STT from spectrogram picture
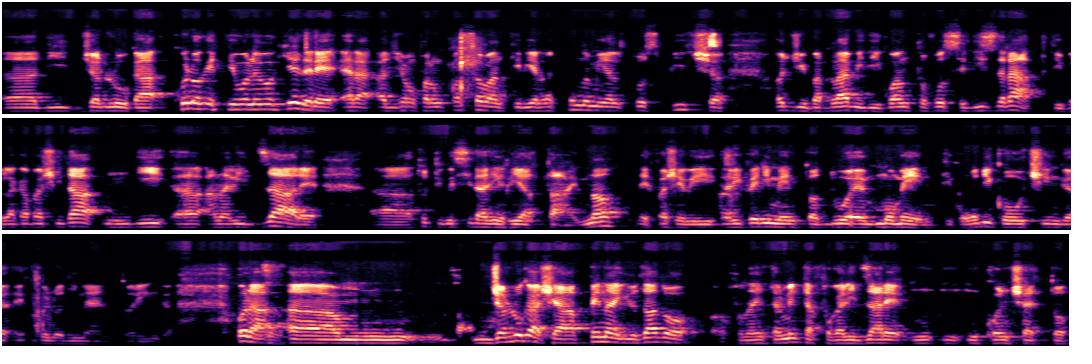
dell'approccio di Gianluca. Quello che ti volevo chiedere era, diciamo, fare un passo avanti, riallacciandomi al tuo speech, oggi parlavi di quanto fosse disruptive la capacità mh, di analizzare tutti questi dati in real time, no? E facevi riferimento a due momenti, quello di coaching e quello di mentoring. Ora, um, Gianluca ci ha appena aiutato fondamentalmente a focalizzare un, un, concetto.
